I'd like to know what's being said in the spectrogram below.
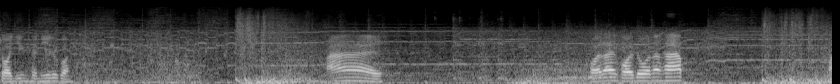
จอยิงแถวนี้ดูก่อนไป ขอได้ขอโดนนะครับไป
